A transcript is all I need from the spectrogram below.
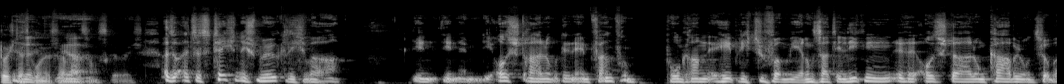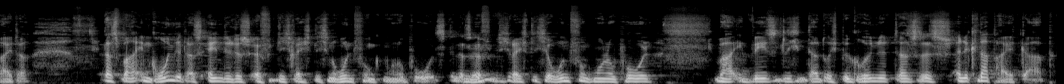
durch das Bundesverfassungsgericht. Ja. Also als es technisch möglich war, den, den, die Ausstrahlung, den Empfang von Programmen erheblich zu vermehren, Satellitenausstrahlung, äh, Kabel und so weiter. Das war im Grunde das Ende des öffentlich-rechtlichen Rundfunkmonopols. Denn das mhm. öffentlich-rechtliche Rundfunkmonopol war im Wesentlichen dadurch begründet, dass es eine Knappheit gab.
